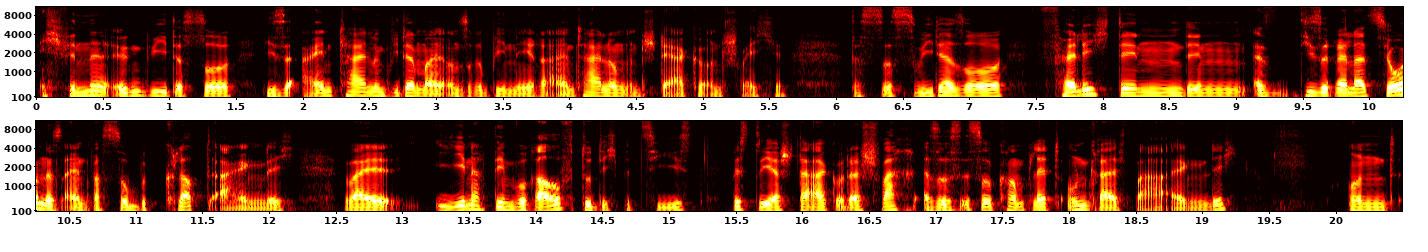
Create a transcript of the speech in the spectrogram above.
ich finde irgendwie, dass so diese Einteilung, wieder mal unsere binäre Einteilung in Stärke und Schwäche, dass das wieder so völlig den, den, also diese Relation ist einfach so bekloppt eigentlich, weil je nachdem, worauf du dich beziehst, bist du ja stark oder schwach. Also es ist so komplett ungreifbar eigentlich. Und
